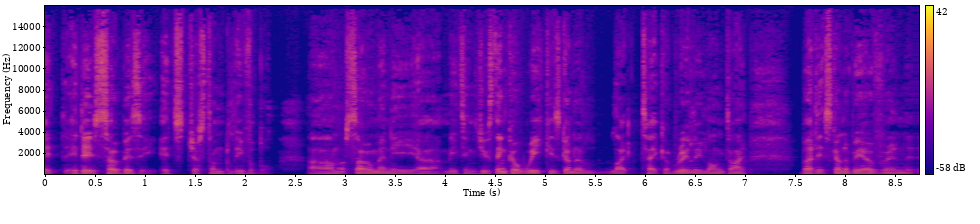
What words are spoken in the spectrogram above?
it it is so busy. It's just unbelievable. Um, okay. So many uh, meetings. You think a week is going to like take a really long time, but it's going to be over in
